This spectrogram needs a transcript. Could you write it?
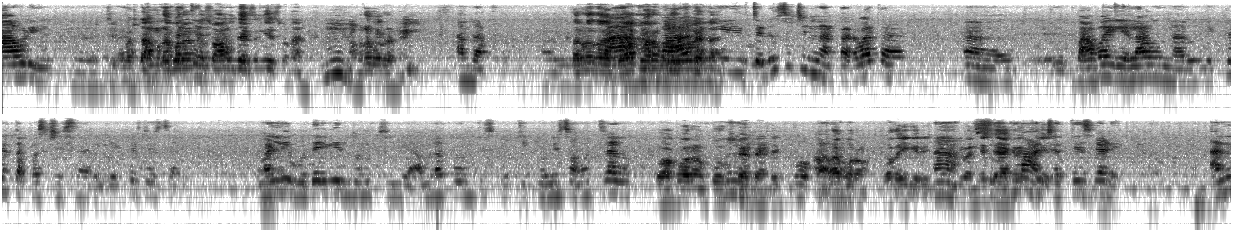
ఆవిడ ఫస్ట్ స్వామి దర్శనం చేసుకున్నాను తర్వాత తెలుసు చిన్న తర్వాత ఆ, బాబా ఎలా ఉన్నారు ఎక్కడ తపస్సు చేశారు ఎక్కడ చేశారు మళ్ళీ ఉదయగిరి నుంచి అమలాపురం తీసుకొచ్చి కొన్ని సంవత్సరాలు ఉదయగిరి ఛత్తీస్గఢ్ అన్ని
